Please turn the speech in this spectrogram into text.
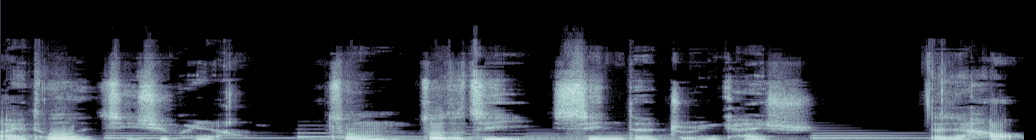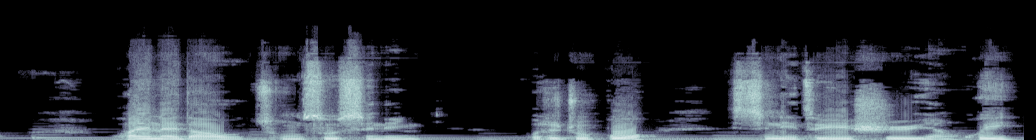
摆脱情绪困扰，从做自己新的主人开始。大家好，欢迎来到重塑心灵，我是主播心理咨询师杨辉。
